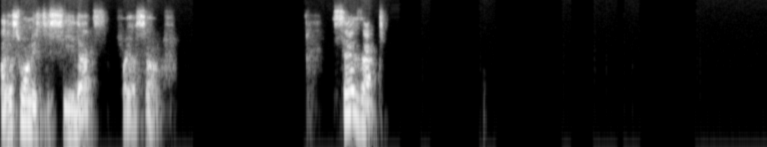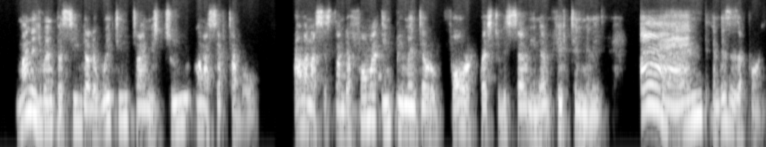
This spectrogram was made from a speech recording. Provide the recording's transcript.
I just want you to see that for yourself. It says that management perceived that the waiting time is too unacceptable. Have an assistant, the former implemented for requests to be served in every 15 minutes. And, and this is a point,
